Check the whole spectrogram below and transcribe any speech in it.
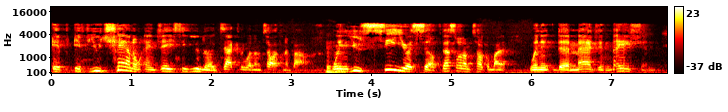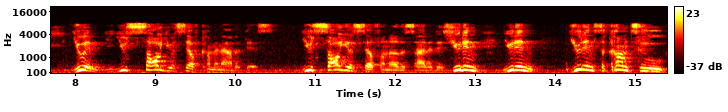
if if you channel and JC, you know exactly what I'm talking about. Mm-hmm. when you see yourself, that's what I'm talking about. When it, the imagination, you you saw yourself coming out of this you saw yourself on the other side of this. You didn't, you didn't, you didn't succumb to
